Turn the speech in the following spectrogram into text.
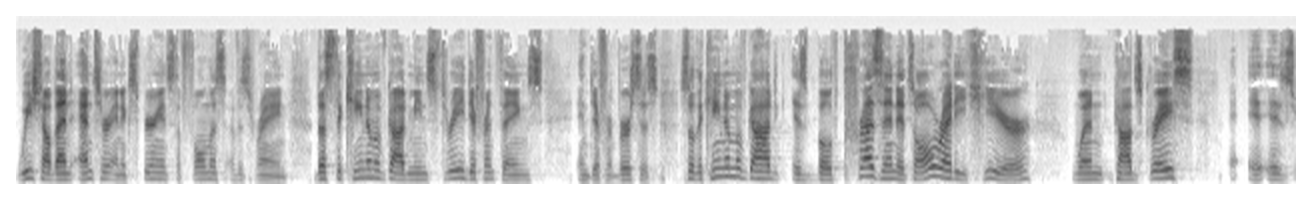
we shall then enter and experience the fullness of his reign. Thus, the kingdom of God means three different things in different verses. So, the kingdom of God is both present, it's already here when God's grace is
